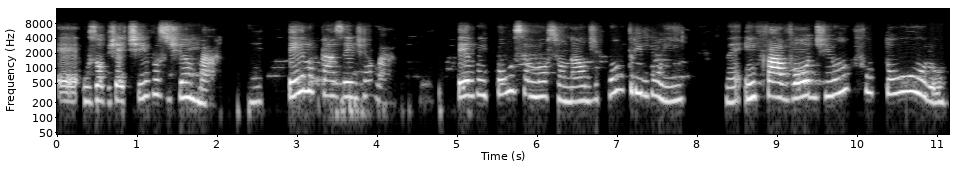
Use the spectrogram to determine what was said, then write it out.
é, os objetivos de amar, né, pelo prazer de amar, pelo impulso emocional de contribuir né, em favor de um futuro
